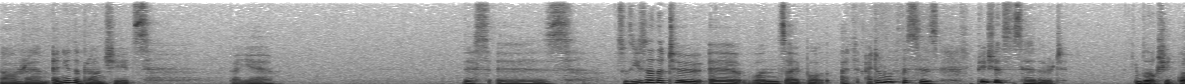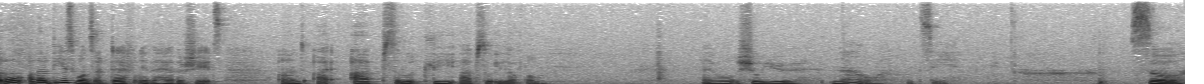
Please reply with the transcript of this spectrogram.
or um, any of the brown shades. But yeah, this is so these are the two uh, ones I bought. I, I don't know if this is. pretty sure this is heathered block shade, but all other these ones are definitely the heather shades, and I absolutely absolutely love them. I will show you now. Let's see. So,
